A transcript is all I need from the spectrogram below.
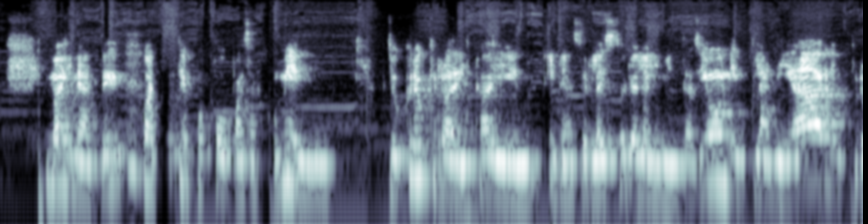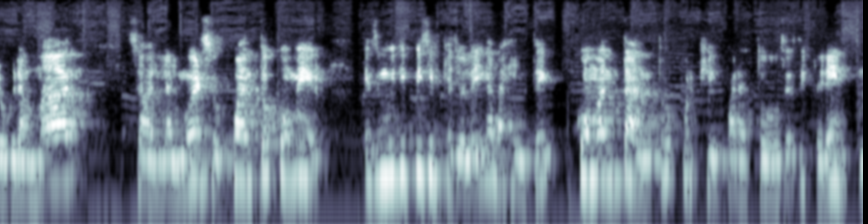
imagínate cuánto tiempo puedo pasar comiendo. Yo creo que radica en, en hacer la historia de la alimentación, en planear, en programar, o sea, el almuerzo, cuánto comer. Es muy difícil que yo le diga a la gente coman tanto porque para todos es diferente.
